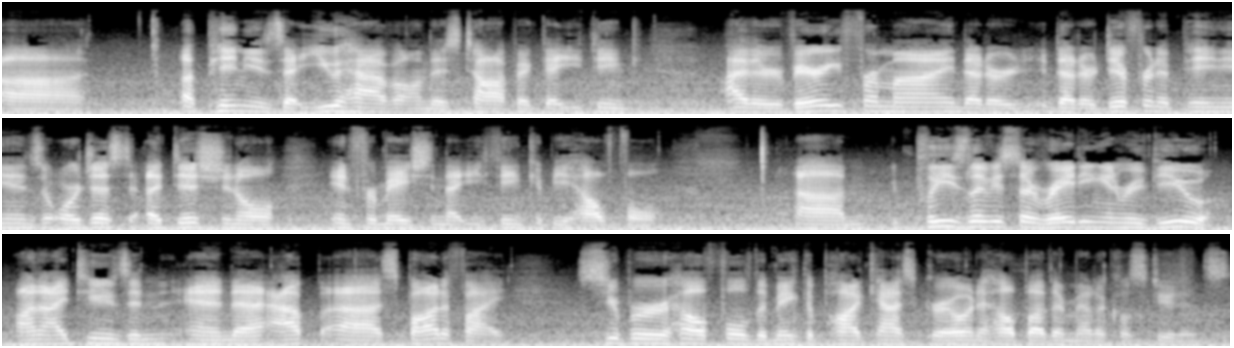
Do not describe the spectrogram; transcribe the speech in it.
uh, opinions that you have on this topic that you think either vary from mine that are that are different opinions or just additional information that you think could be helpful. Um, please leave us a rating and review on iTunes and, and uh, app, uh, Spotify. Super helpful to make the podcast grow and to help other medical students.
